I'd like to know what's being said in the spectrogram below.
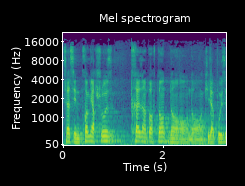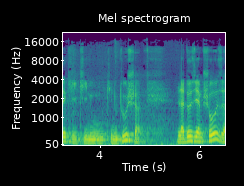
Ça, c'est une première chose très importante qu'il a posée qui, nous, touche. La deuxième chose,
